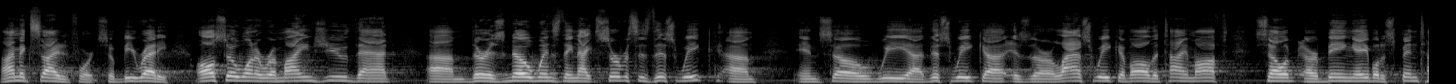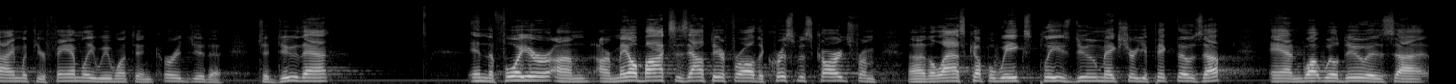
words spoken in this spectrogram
I'm excited for it, so be ready. Also, want to remind you that um, there is no Wednesday night services this week. Um, and so we uh, this week uh, is our last week of all the time off, celeb- or being able to spend time with your family. We want to encourage you to, to do that. In the foyer, um, our mailbox is out there for all the Christmas cards from uh, the last couple weeks. Please do make sure you pick those up. And what we'll do is uh,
